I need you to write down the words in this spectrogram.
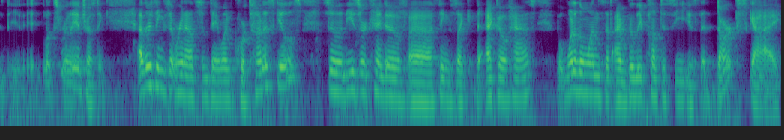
it, it, looks really interesting. Other things that were announced on day one: Cortana skills. So these are kind of uh, things like the Echo has, but one of the ones that I'm really pumped to see is the Dark Sky.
